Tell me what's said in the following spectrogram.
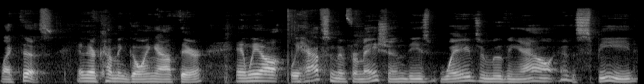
like this. And they're coming, going out there. And we, all, we have some information. These waves are moving out at a speed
